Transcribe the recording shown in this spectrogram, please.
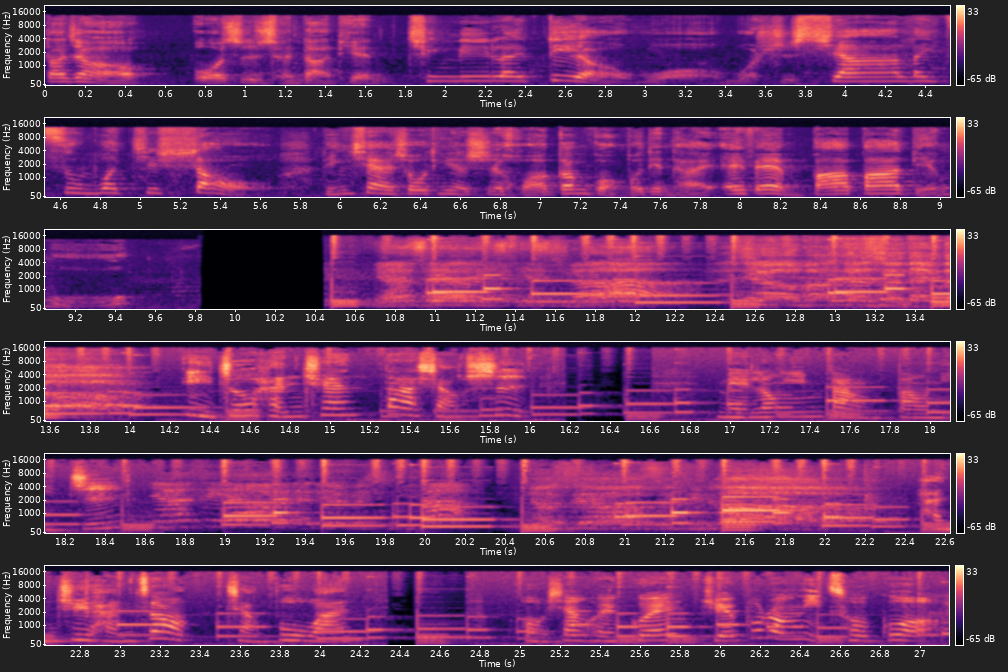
大家好，我是陈大天，请你来钓我，我是虾，来自我介绍。您现在收听的是华冈广播电台 FM 八八点五。一周韩圈大小事，美容音榜报你知。韩剧韩综讲不完，偶像回归绝不容你错过。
